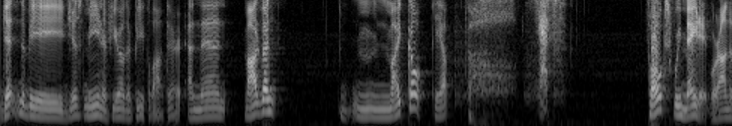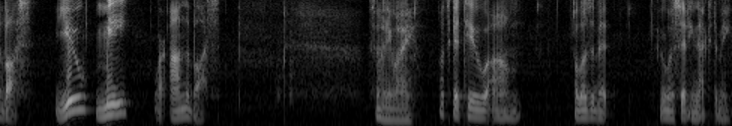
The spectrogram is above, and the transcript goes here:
getting to be just me and a few other people out there. And then Madvin, Michael, yep. Oh, yes. Folks, we made it. We're on the bus. You, me, we're on the bus. So, anyway, let's get to um, Elizabeth, who was sitting next to me.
